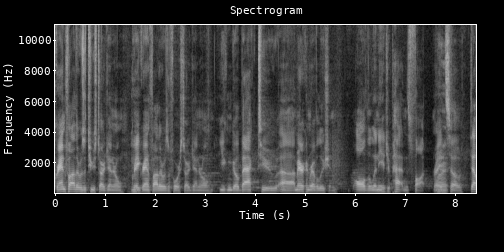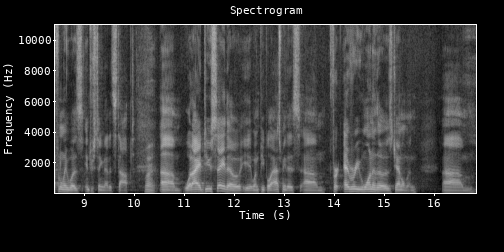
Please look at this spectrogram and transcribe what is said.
grandfather was a two-star general. Great grandfather was a four-star general. You can go back to uh, American Revolution. All the lineage of Pattons fought, right? Right. So definitely was interesting that it stopped. Right. Um, what I do say though, when people ask me this, um, for every one of those gentlemen, um,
